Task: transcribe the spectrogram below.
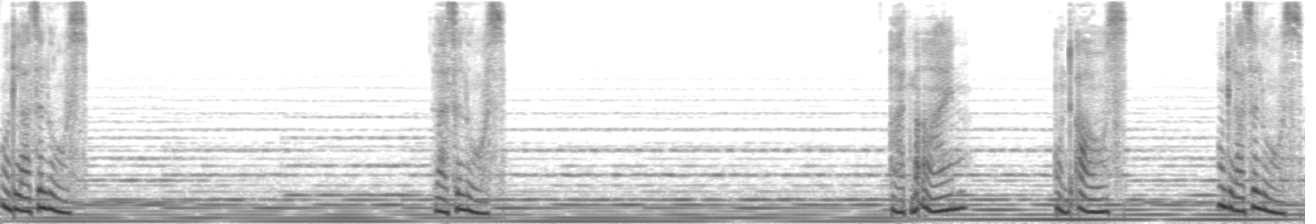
und lasse los. Lasse los. Atme ein und aus und lasse los.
